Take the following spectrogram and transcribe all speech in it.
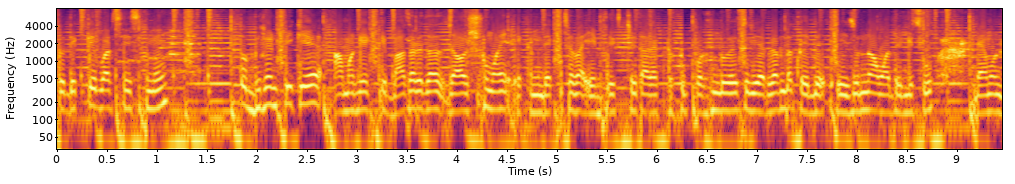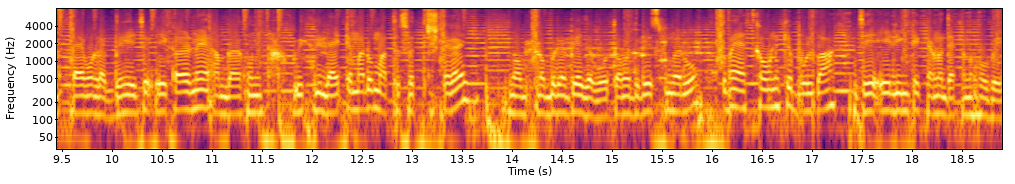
তো দেখতে পাচ্ছি স্ক্রিনে তো ভিলেন পিকে আমাকে একটি বাজারে যাওয়ার সময় এখানে দেখছে বা এম সিক্সটি তার একটা খুব পছন্দ হয়েছে রিয়ার গানটা তো এই জন্য আমাদের কিছু ডায়মন্ড ডায়মন্ড লাগবে। এই যে এই কারণে আমরা এখন উইকলি লাইটটা মারবো, মাত্র ছত্রিশ টাকায় নব- নব্বই টাকা পেয়ে যাব। তো আমরা দুটো স্ক্রিন মারবো। তো ভাই, আজকে অনেকে বলবা যে এই লিঙ্কটা কেন দেখানো হবে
